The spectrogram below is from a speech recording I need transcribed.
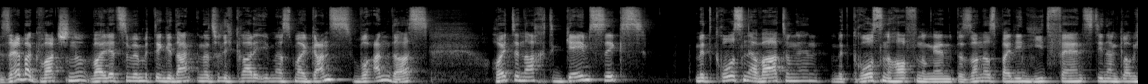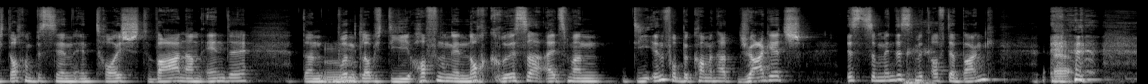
selber quatschen, weil jetzt sind wir mit den Gedanken natürlich gerade eben erstmal ganz woanders. Heute Nacht Game 6 mit großen Erwartungen, mit großen Hoffnungen, besonders bei den Heat-Fans, die dann, glaube ich, doch ein bisschen enttäuscht waren am Ende. Dann mhm. wurden, glaube ich, die Hoffnungen noch größer, als man die Info bekommen hat. Dragic ist zumindest mit auf der Bank. Ja.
